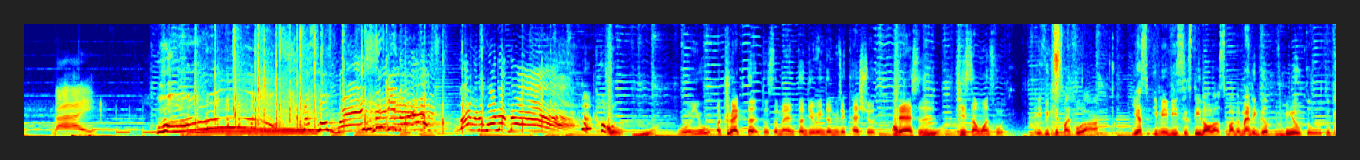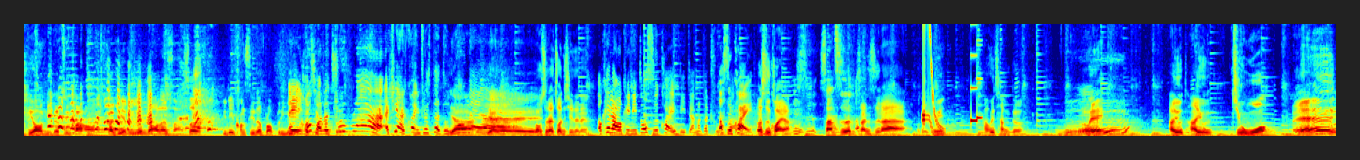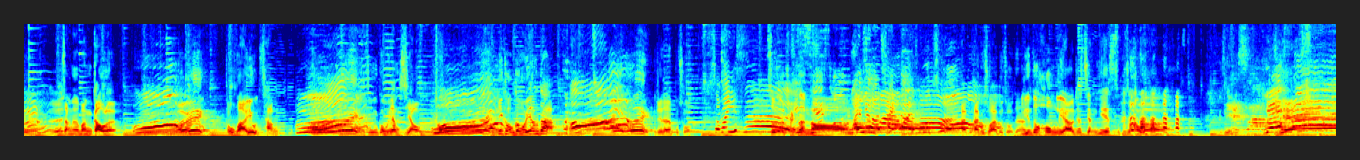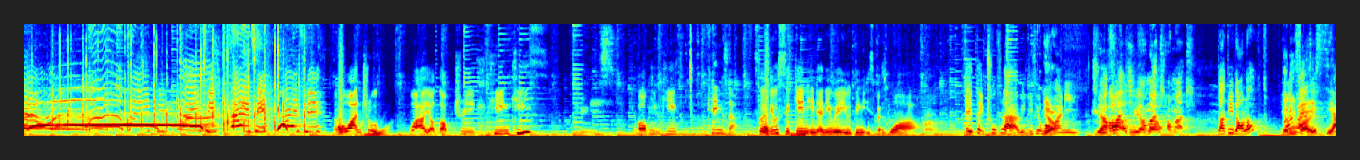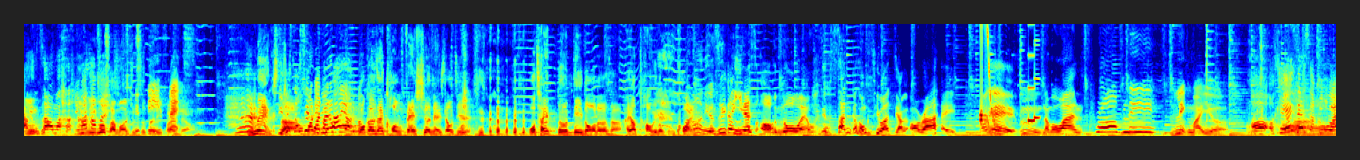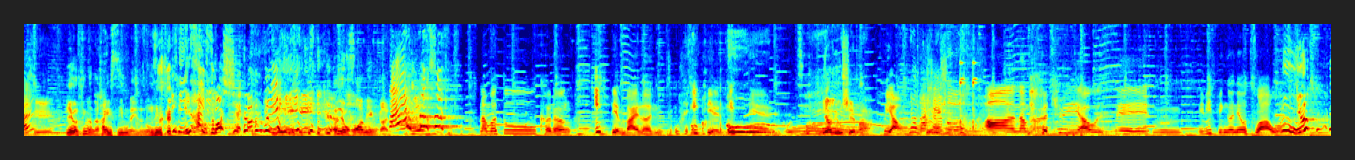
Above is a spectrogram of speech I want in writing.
Bye. True. Were you attracted to Samantha during the music test shoot? Dare 是 kiss someone's foot. If you kiss my foot 啊，yes it may be sixty dollars, but the medical bill to to cure 你的嘴巴哦，might be a million dollars 啊，so you need to consider properly. Hey, go for the truth, lah. Actually, I quite interested to know Yeah, yeah, yeah, yeah, 老来赚钱的嘞，OK 啦，我给你多十块，你讲那个 truth。二十块。二十块啊，三十。三十啦。OK，因为他会唱歌。OK，还有还有酒窝，哎，长得蛮高的。哎，头发又长。哎，眼睛跟我一样小。哦，鼻孔跟我一样大。哦，对，我觉得不错，什么意思？是 attracted 哦，还没有猜到不错。还还不错，还不错，真的。脸都红了，就讲 yes 不是好了？在一起，在一起，在一起。Number one, truth. What are your top three kinkies? Oh, kinkies. Kings ah. Seduce skin in any way you think is best. Wow. Eh, take truth lah. We give you more Yeah. money. We are all agreeable. How much? Thirty dollar? Thirty five，想你知道吗？你你过 summer 就是 thirty five 了。 Max 啊！我不要了。我刚才 confession 哎，小姐，我才得 d dollars 啊，还要讨一个五块。哦，你的是一个 yes or no 哎，我有三个东西我要讲，all right。Okay，嗯，Number one probably lick my ear。 哦，OK, that's a good one. 也有听得很害羞呢，这种你害什么羞？都是你。很有画面感。Number two 可能一点 violent，一点一点，要流血吗？不要。要拿 hammer. 啊、n u m b e r three I would say，嗯，maybe fingernail 抓我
